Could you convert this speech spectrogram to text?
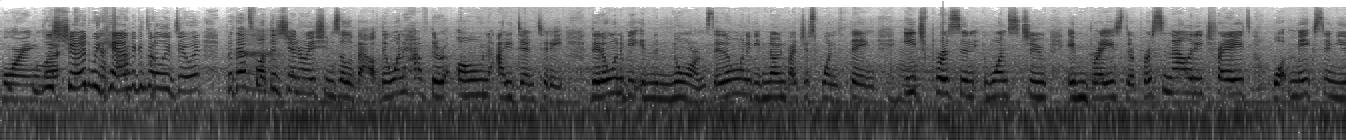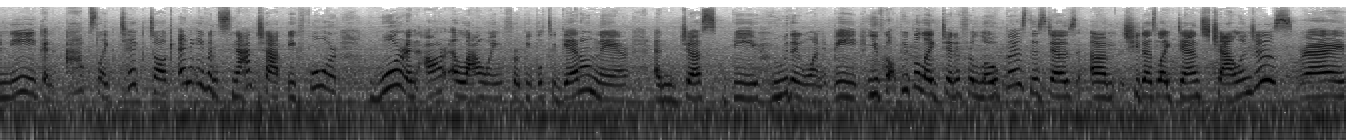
boring look. We should, we can, we can totally do it. But that's what this generation is all about. They want to have their own identity. They don't want to be in the norms. They don't want to be known by just one thing. Mm-hmm. Each person wants to embrace their personality traits, what makes them unique, and apps like TikTok and even Snapchat before were and are allowing for people to get on there and just be who they want to be. You've got people like Jennifer Lopez. This does, um, she does like dance challenges. Right,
